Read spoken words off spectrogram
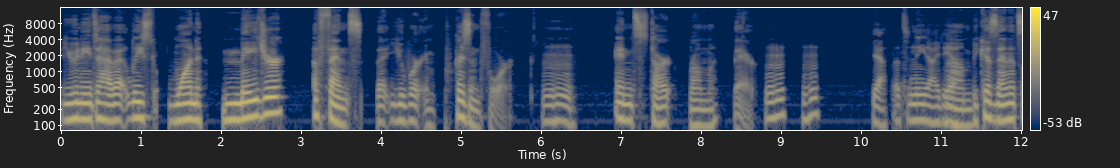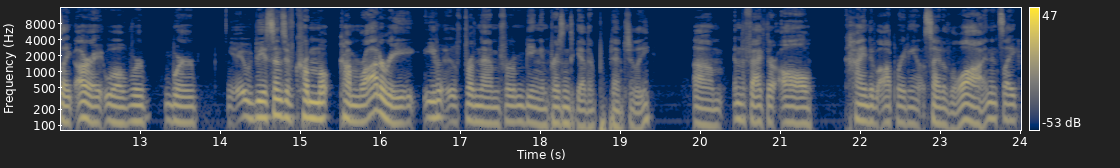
you need to have at least one major offense that you were imprisoned for hmm and start from there. Hmm hmm yeah that's a neat idea. Um, because then it's like all right well we're we're it would be a sense of camaraderie even from them from being in prison together potentially um, and the fact they're all kind of operating outside of the law. And it's like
